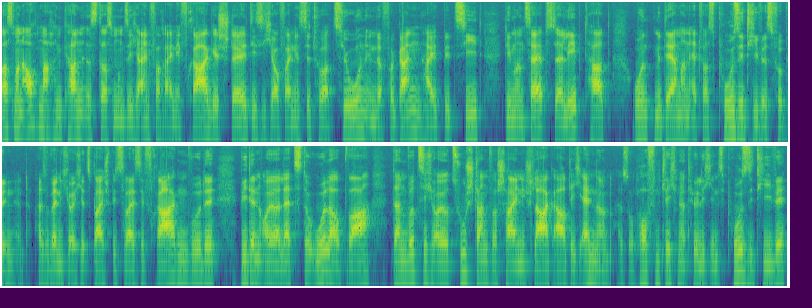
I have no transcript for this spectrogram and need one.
Was man auch machen kann, ist, dass man sich einfach eine Frage stellt, die sich auf eine Situation in der Vergangenheit bezieht, die man selbst erlebt hat und mit der man etwas Positives verbindet. Also wenn ich euch jetzt beispielsweise fragen würde, wie denn euer letzter Urlaub war, dann wird sich euer Zustand wahrscheinlich schlagartig ändern. Also hoffentlich natürlich ins Positive,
